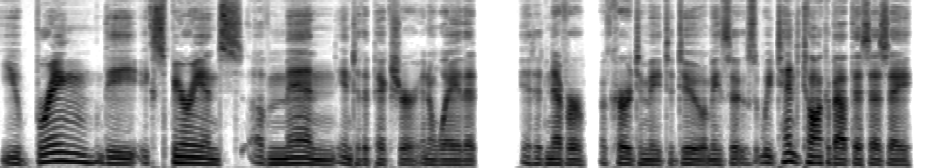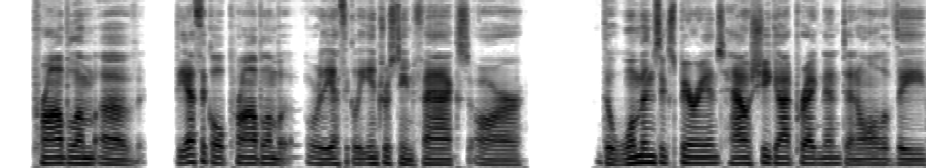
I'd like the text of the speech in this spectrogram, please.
you bring the experience of men into the picture in a way that it had never occurred to me to do. I mean, so we tend to talk about this as a problem of the ethical problem or the ethically interesting facts are the woman's experience, how she got pregnant, and all of the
